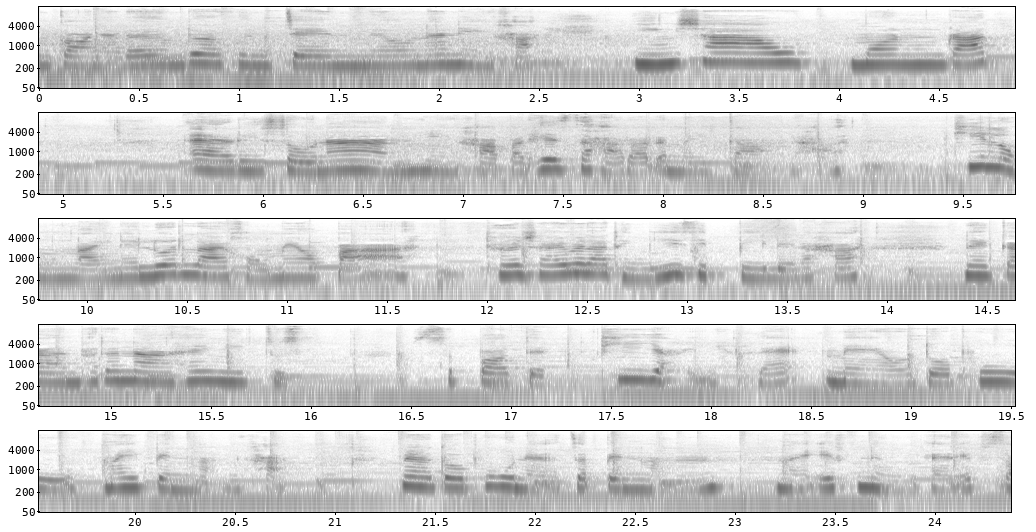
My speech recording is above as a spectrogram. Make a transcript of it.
งกอลเนี่ยเริ่มด้วยคุณเจนเมลนั่นเองค่ะหญิงชาว มอนรัฐแอริโซนานั่นเองค่ะ ประเทศสหรัฐอเมริกานะคะ ที่หลงไหลในลวดลายของแมวป่า เธอใช้เวลาถึง 20 ปีเลยนะคะ ในการพัฒนาให้มีจุดสปอร์เต็ดที่ใหญ่และแมวตัวผู้ไม่เป็นหมันค่ะ แมวตัวผู้เนี่ยจะเป็นหมันใน F1 และ F2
